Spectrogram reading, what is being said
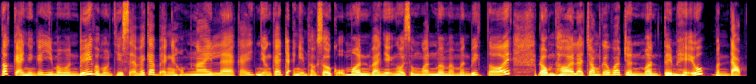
Tất cả những cái gì mà mình biết và mình chia sẻ với các bạn ngày hôm nay là cái những cái trải nghiệm thật sự của mình và những người xung quanh mình mà mình biết tới. Đồng thời là trong cái quá trình mình tìm hiểu mình đọc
